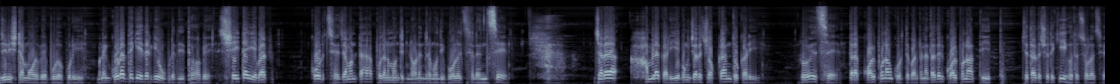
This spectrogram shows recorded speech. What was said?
জিনিসটা মরবে পুরোপুরি। মানে গোড়া থেকে এদেরকে উপড়ে দিতে হবে। সেইটাই এবার করছে। যেমনটা প্রধানমন্ত্রী নরেন্দ্র মোদী বলেছিলেন যে, যারা হামলাকারী এবং যারা চক্রান্তকারী রয়েছে, তারা কল্পনাও করতে পারবে না। তাদের কল্পনাতীত যে তাদের সাথে কী হতে চলেছে।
